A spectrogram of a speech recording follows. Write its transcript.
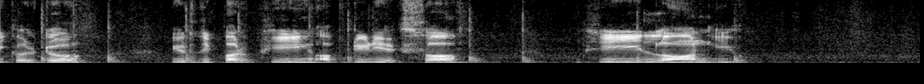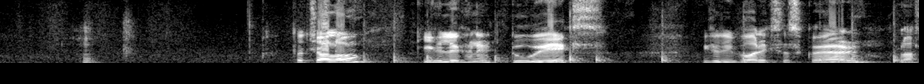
equal to u to the power v of ddx v ln u. হুম। তো চলো, কি হলো এখানে? Two x e to the power x square plus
